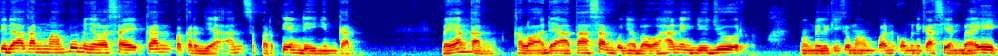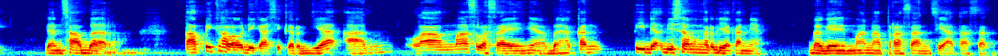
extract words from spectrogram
tidak akan mampu menyelesaikan pekerjaan seperti yang diinginkan Bayangkan kalau ada atasan punya bawahan yang jujur, memiliki kemampuan komunikasi yang baik, dan sabar. Tapi kalau dikasih kerjaan, lama selesainya, bahkan tidak bisa mengerjakannya. Bagaimana perasaan si atasan?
